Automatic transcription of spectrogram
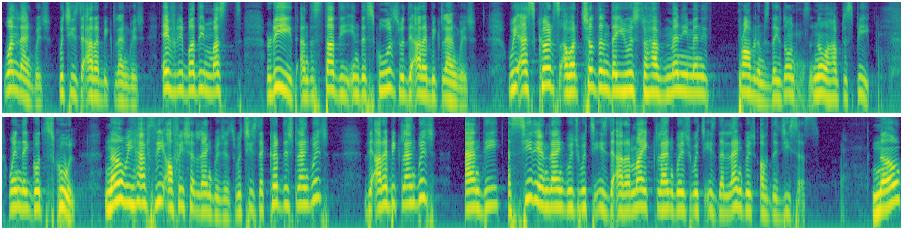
one language, which is the Arabic language. Everybody must read and study in the schools with the Arabic language. We as Kurds, our children, they used to have many, many problems. They don't know how to speak when they go to school. Now we have three official languages, which is the Kurdish language, the Arabic language, and the Assyrian language, which is the Aramaic language, which is the language of the Jesus. Now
